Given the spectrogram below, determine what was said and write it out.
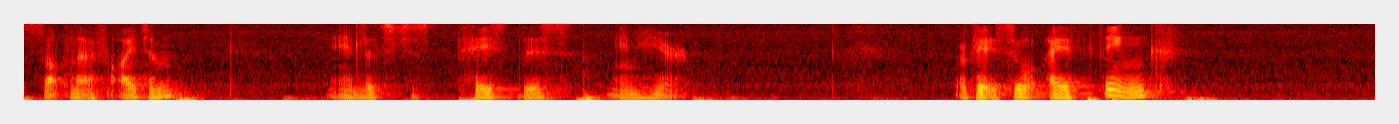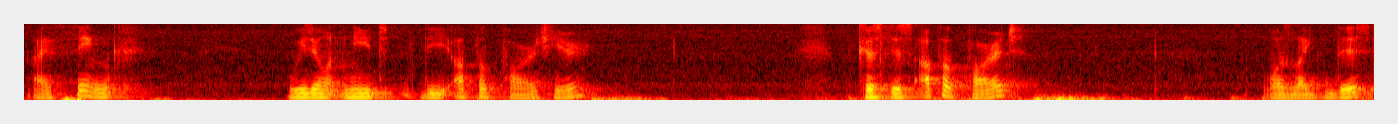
subnav item. And let's just paste this in here. Okay, so I think, I think we don't need the upper part here because this upper part was like this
